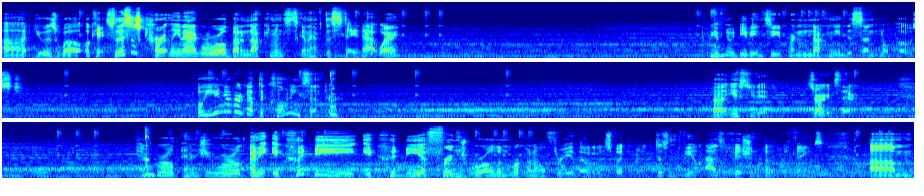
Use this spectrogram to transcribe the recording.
Uh, you as well. Okay, so this is currently an agri world, but I'm not convinced it's going to have to stay that way. We have no deviancy. We're not going to need the sentinel post. Oh, you never got the cloning center. Uh, yes, you did. Sorry, it's there. Tech world, energy world. I mean, it could be it could be a fringe world and work on all three of those, but it doesn't feel as efficient as other things. Um,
